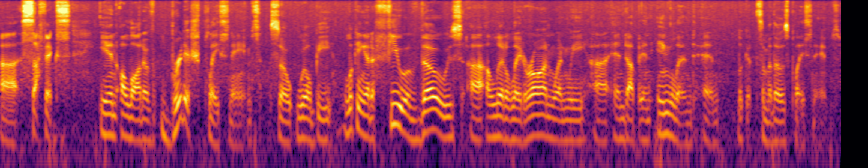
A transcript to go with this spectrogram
uh, suffix in a lot of British place names. So we'll be looking at a few of those uh, a little later on when we uh, end up in England and look at some of those place names.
